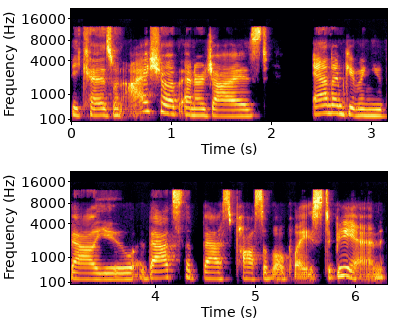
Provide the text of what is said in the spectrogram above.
Because when I show up energized and I'm giving you value, that's the best possible place to be in.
